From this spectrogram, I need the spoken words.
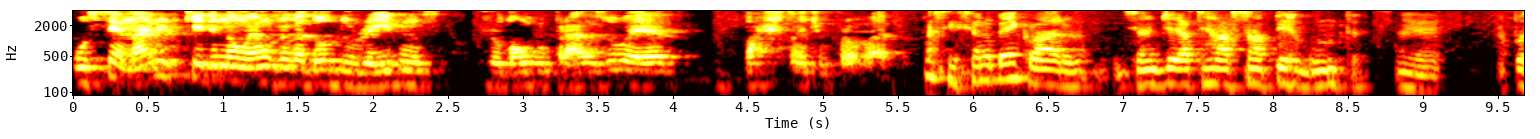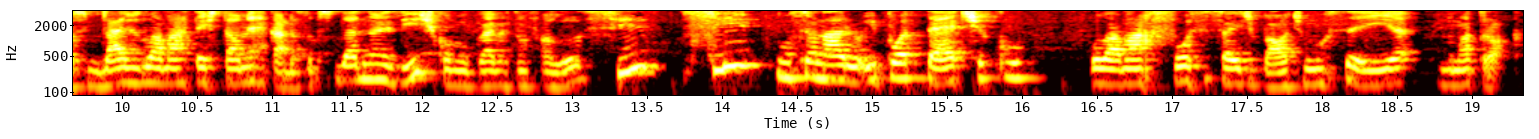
o cenário de que ele não é um jogador do Ravens de longo prazo é bastante improvável. Assim, sendo bem claro, sendo direto em relação à pergunta, é, a possibilidade do Lamar testar o mercado. Essa possibilidade não existe, como o Cleverton falou, se, se num cenário hipotético o Lamar fosse sair de Baltimore, seria numa troca.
